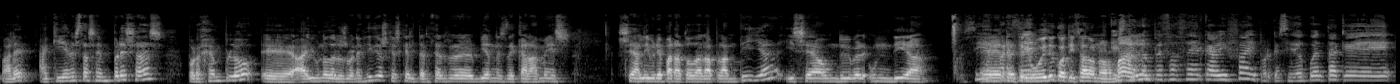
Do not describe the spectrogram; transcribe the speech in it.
¿Vale? Aquí en estas empresas, por ejemplo, eh, hay uno de los beneficios que es que el tercer viernes de cada mes sea libre para toda la plantilla y sea un, un día Sí, eh, retribuido y cotizado normal. Esto lo empezó a hacer Cabify porque se dio cuenta que,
